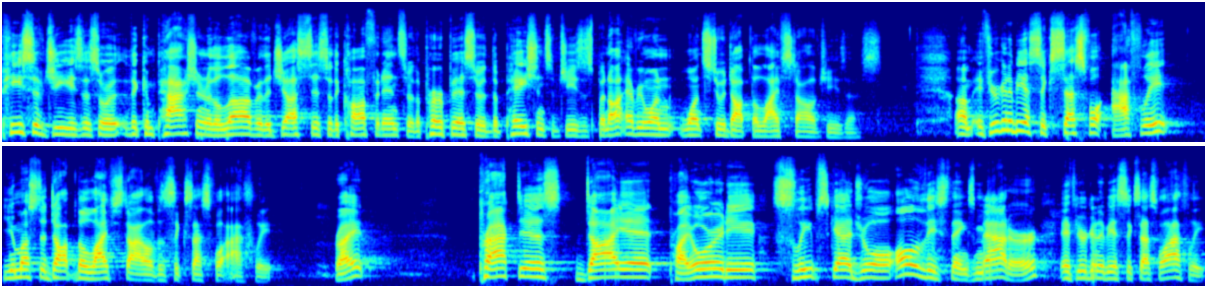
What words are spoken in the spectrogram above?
peace of Jesus or the compassion or the love or the justice or the confidence or the purpose or the patience of Jesus, but not everyone wants to adopt the lifestyle of Jesus. Um, if you're going to be a successful athlete, you must adopt the lifestyle of a successful athlete, right? Practice, diet, priority, sleep schedule, all of these things matter if you're going to be a successful athlete.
